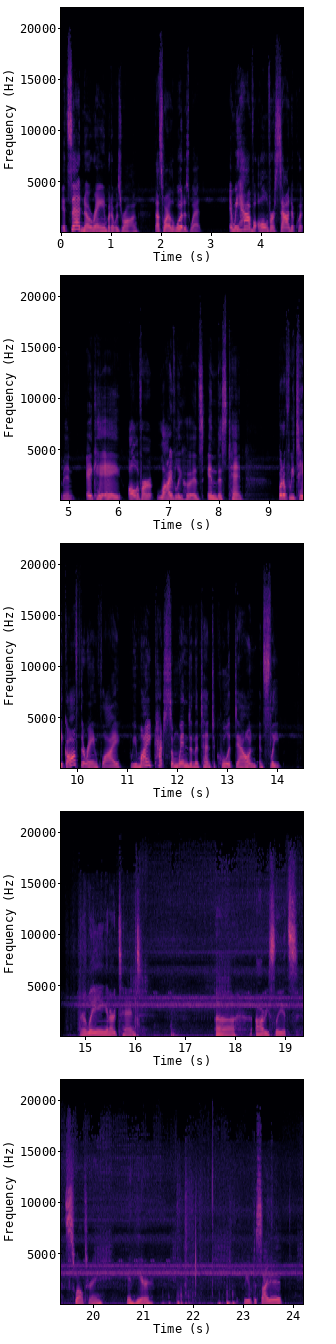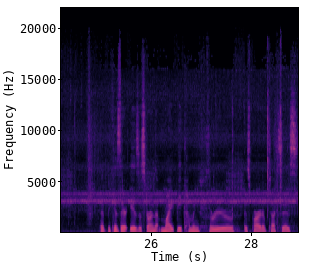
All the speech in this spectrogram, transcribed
it said no rain, but it was wrong. That's why all the wood is wet. And we have all of our sound equipment, aka all of our livelihoods, in this tent. But if we take off the rainfly, we might catch some wind in the tent to cool it down and sleep. We're laying in our tent. Uh, obviously it's sweltering in here. We've decided that because there is a storm that might be coming through this part of Texas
